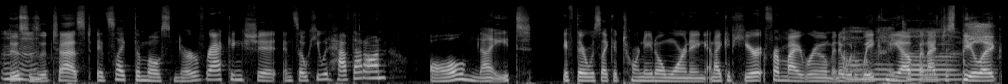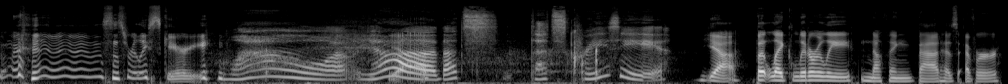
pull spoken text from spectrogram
this is mm-hmm. a test. It's like the most nerve-wracking shit. And so he would have that on all night if there was like a tornado warning and I could hear it from my room and it would Oh wake me up and I'd just be like this is really scary. Wow. Yeah, Yeah. that's that's crazy. Yeah, but like literally nothing bad has ever.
